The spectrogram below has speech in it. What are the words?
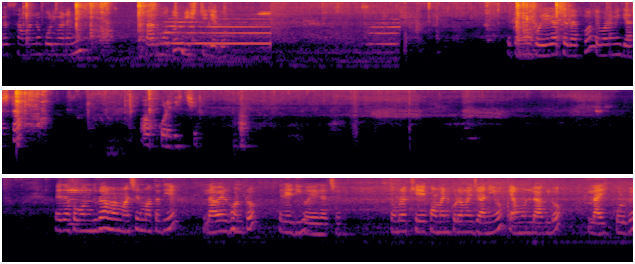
এবার সামান্য পরিমাণে আমি স্বাদ মতো মিষ্টি দেব। এটা আমার হয়ে গেছে, দেখো। এবার আমি গ্যাসটা অফ করে দিচ্ছি। এই দেখো বন্ধুরা, আমার মাছের মাথা দিয়ে লাউয়ের ঘন্ট রেডি হয়ে গেছে। তোমরা খেয়ে কমেন্ট করে আমায় জানিও কেমন লাগল। লাইক করবে,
